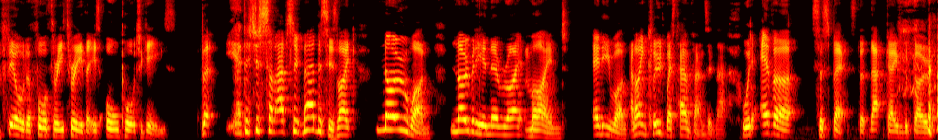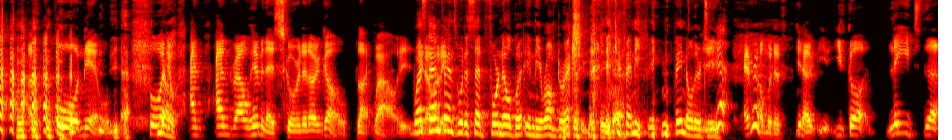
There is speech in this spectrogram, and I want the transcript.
field a 4 3 3 that is all Portuguese. But yeah, there's just some absolute madnesses. Like, no one, nobody in their right mind, anyone, and I include West Ham fans in that, would ever suspect that that game would go uh, 4 0. 4 0. And, and Raul Jimenez scoring an own goal. Like, wow. you West know, Ham I mean- fans would have said 4 0, but in the wrong direction. Think, Yeah. if anything, they know their team. Yeah, everyone would have. You know, you, you've got Leeds that.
